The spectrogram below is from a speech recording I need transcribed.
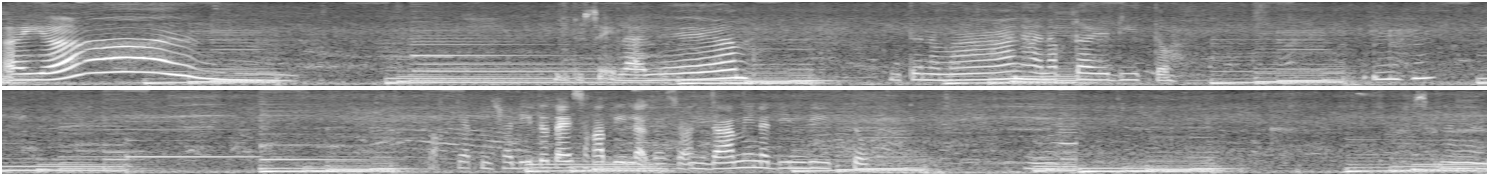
Ayan. Dito sa ilalim. Dito naman. Hanap tayo dito. Pakyat na siya. Dito tayo sa kabila guys. So, ang dami na din dito. Saan na yan?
